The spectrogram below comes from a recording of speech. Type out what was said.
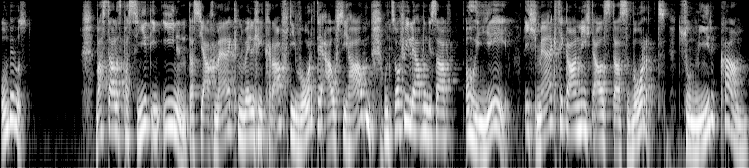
Unbewusst. Was da alles passiert in ihnen, dass sie auch merken, welche Kraft die Worte auf sie haben. Und so viele haben gesagt, oh je, ich merkte gar nicht, als das Wort zu mir kam.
